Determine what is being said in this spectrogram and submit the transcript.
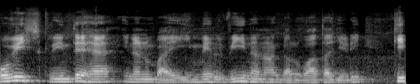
ਉਹ ਵੀ ਸਕਰੀਨ ਤੇ ਹੈ, ਇਹਨਾਂ ਨੂੰ ਬਾਈ ਈਮੇਲ ਵੀ ਇਹਨਾਂ ਨਾਲ ਗੱਲਬਾਤ ਆ ਜਿਹੜੀ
